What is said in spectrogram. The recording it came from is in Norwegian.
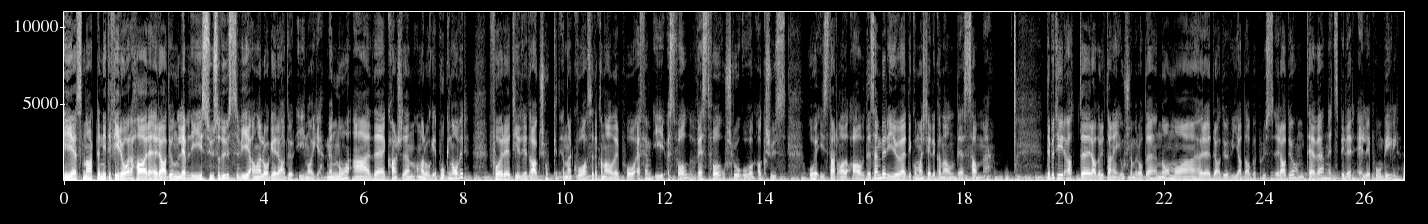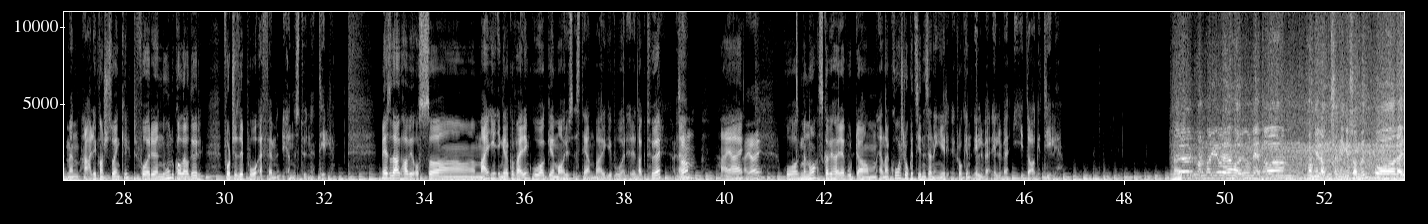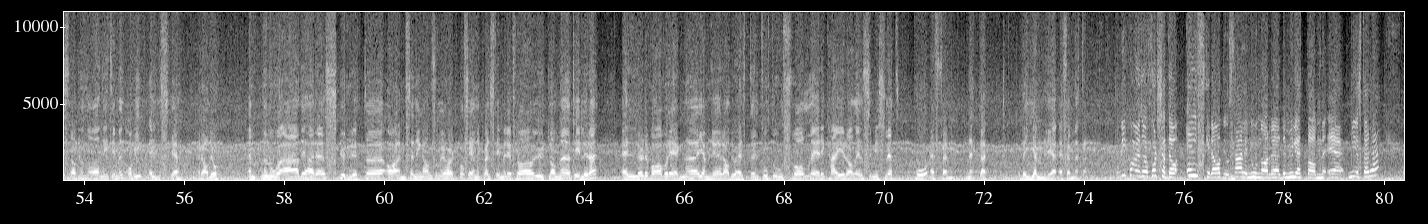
I snart 94 år har radioen levd i sus og dus via analoge radioer i Norge. Men nå er det kanskje den analoge epoken over. For tidligere i dag slukket NRK sine kanaler på FM i Østfold, Vestfold, Oslo og Akershus. Og i starten av desember gjør de kommersielle kanalene det samme. Det betyr at radiolytterne i Oslo-området nå må høre radio via DAB pluss radio, TV, nettspiller eller på mobil. Men er det kanskje så enkelt? For noen lokalradioer fortsetter på FM en stund til. Med oss i dag har vi også meg, Ingrid Akker Feiring, og Marius Stenberg, vår redaktør. Hei sånn? Hei, hei. Hei, hei. Og, men nå skal vi høre hvordan NRK slukket sine sendinger klokken 11.11 i dag tidlig. Karen Marie og jeg har jo leda mange radiosendinger sammen på Reiseradioen og Nitimen, og vi elsker radio. Enten det nå er de her skurrete AM-sendingene som vi hørte på sene kveldstimer fra utlandet tidligere, eller det var våre egne hjemlige radiohelter Toto Osvold, Erik Heierdal, Else Michelet på FM-nettet. Og det hjemlige FM-nettet. Vi kommer til å fortsette å elske radio, særlig nå når de mulighetene er mye større.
